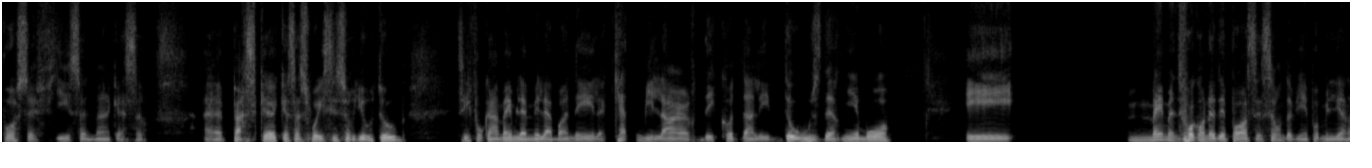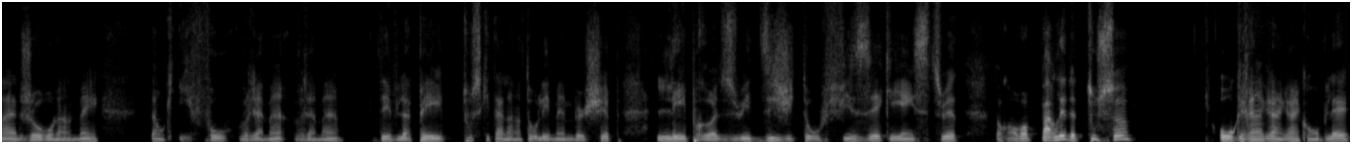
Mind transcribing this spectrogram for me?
pas se fier seulement qu'à ça. Euh, parce que, que ce soit ici sur YouTube, il faut quand même le 1000 abonnés, le 4000 heures d'écoute dans les 12 derniers mois. Et même une fois qu'on a dépassé ça, on ne devient pas millionnaire du jour au lendemain. Donc, il faut vraiment, vraiment développer tout ce qui est alentour, les memberships, les produits digitaux, physiques et ainsi de suite. Donc, on va parler de tout ça au grand, grand, grand complet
